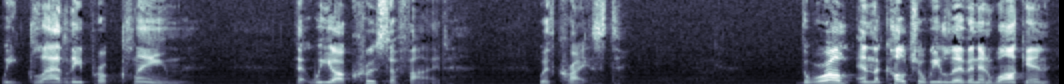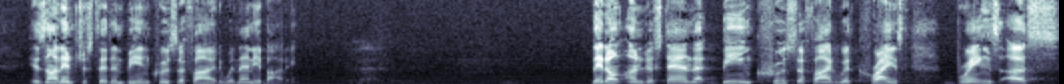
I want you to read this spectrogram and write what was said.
We gladly proclaim that we are crucified with Christ. The world and the culture we live in and walk in is not interested in being crucified with anybody. They don't understand that being crucified with Christ brings us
